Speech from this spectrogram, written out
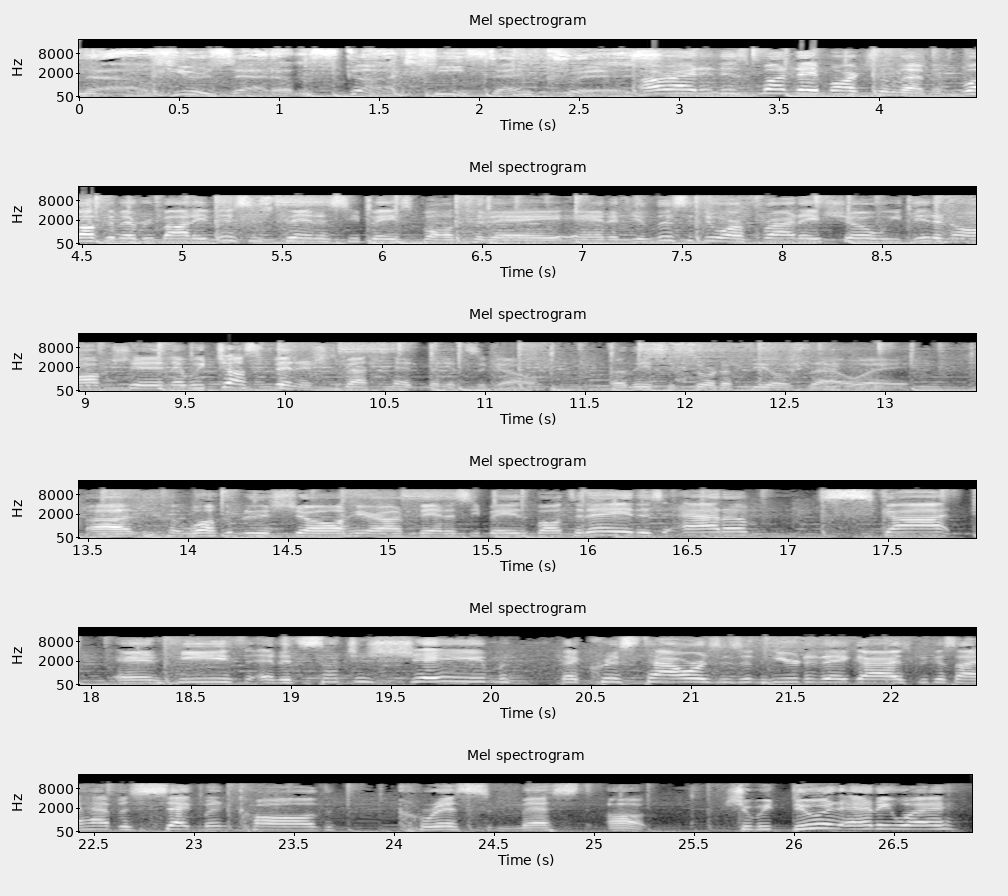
Now, here's Adam, Scott, Heath, and Chris. All right, it is Monday, March 11th. Welcome, everybody. This is Fantasy Baseball today. And if you listen to our Friday show, we did an auction and we just finished about 10 minutes ago. Or at least it sort of feels that way. Uh, welcome to the show here on Fantasy Baseball today. It is Adam, Scott, and Heath. And it's such a shame that Chris Towers isn't here today, guys, because I have a segment called Chris Messed Up. Should we do it anyway?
